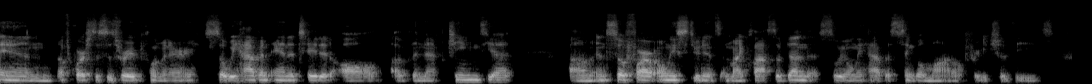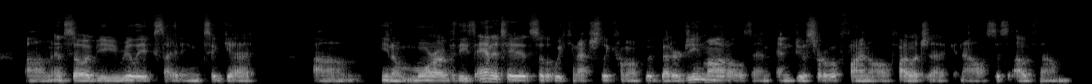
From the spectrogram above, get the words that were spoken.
and of course, this is very preliminary. So we haven't annotated all of the NEP genes yet. Um, and so far, only students in my class have done this. So we only have a single model for each of these. Um, and so it'd be really exciting to get um, you know, more of these annotated so that we can actually come up with better gene models and, and do sort of a final phylogenetic analysis of them.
